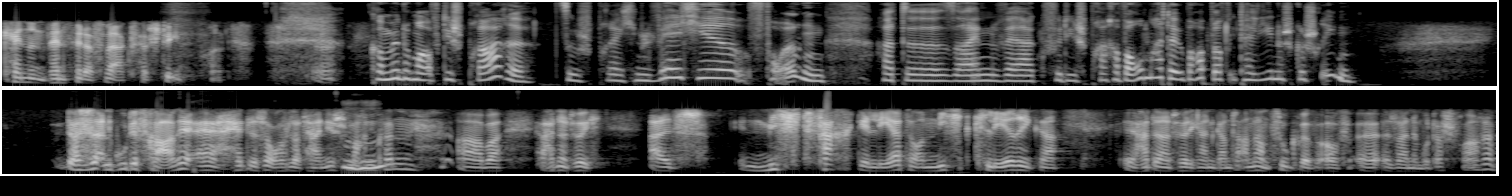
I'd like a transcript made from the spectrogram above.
kennen, wenn wir das Werk verstehen wollen. Äh, Kommen wir doch mal auf die Sprache zu sprechen. Welche Folgen hatte sein Werk für die Sprache? Warum hat er überhaupt auf Italienisch geschrieben? Das ist eine gute Frage. Er hätte es auch auf Lateinisch mhm. machen können, aber er hat natürlich als Nicht-Fachgelehrter und Nicht-Kleriker er hat natürlich einen ganz anderen Zugriff auf äh, seine Muttersprache.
